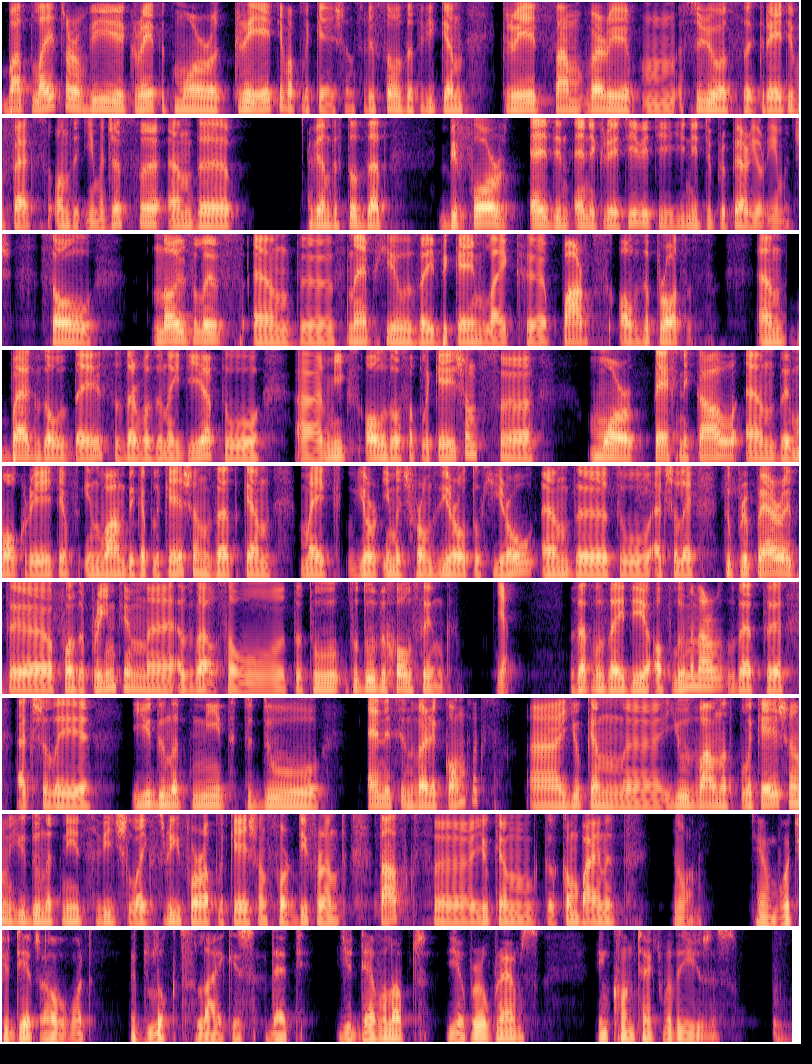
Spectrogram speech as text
But later we created more creative applications. We saw that we can create some very um, serious uh, creative effects on the images uh, and uh, we understood that before adding any creativity, you need to prepare your image. So noiseless and uh, Snapheal, they became like uh, parts of the process. And back those days, there was an idea to uh, mix all those applications more technical and more creative in one big application that can make your image from zero to hero and uh, to actually to prepare it uh, for the printing uh, as well. So to, to to do the whole thing. Yeah. That was the idea of luminar that uh, actually you do not need to do anything very complex uh, you can uh, use one application. You do not need switch like three, four applications for different tasks. Uh, you can combine it in one. Yeah, and what you did or what it looked like is that you developed your programs in contact with the users.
